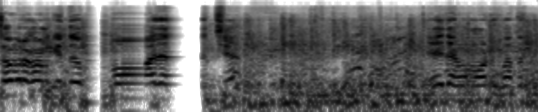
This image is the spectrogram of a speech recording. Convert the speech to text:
সব রকম কিন্তু পাওয়া যাচ্ছে। এই দেখো মোটু পাতলু।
